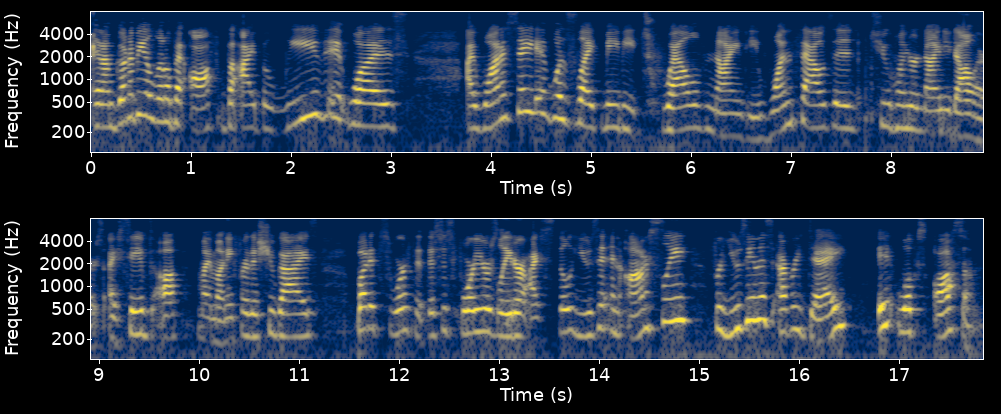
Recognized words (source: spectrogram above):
and i'm gonna be a little bit off but i believe it was I want to say it was like maybe $12.90, $1,290. I saved up my money for this, you guys but it's worth it. This is four years later. I still use it. And honestly, for using this every day, it looks awesome.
